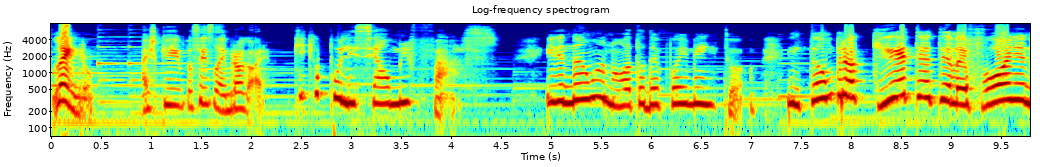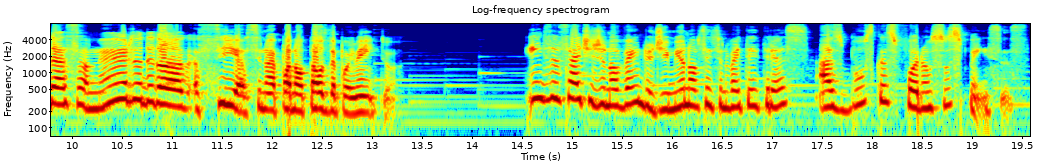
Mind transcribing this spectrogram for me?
Lembram? Acho que vocês lembram agora. O que, que o policial me faz? Ele não anota o depoimento. Então, pra que ter telefone dessa merda de delegacia se não é pra anotar os depoimentos? Em 17 de novembro de 1993, as buscas foram suspensas,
